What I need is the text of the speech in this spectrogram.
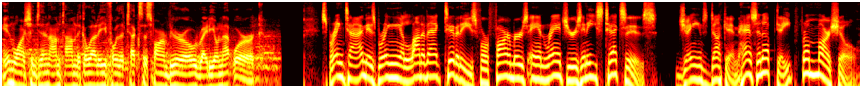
In Washington, I'm Tom Nicoletti for the Texas Farm Bureau Radio Network. Springtime is bringing a lot of activities for farmers and ranchers in East Texas. James Duncan has an update from Marshall.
